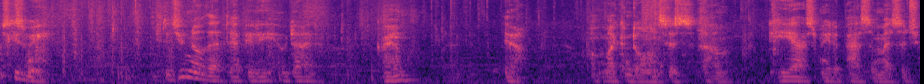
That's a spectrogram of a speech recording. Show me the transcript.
Excuse me. Did you know that deputy who died? Graham? Yeah. Well, my condolences. Um, he asked me to pass a message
